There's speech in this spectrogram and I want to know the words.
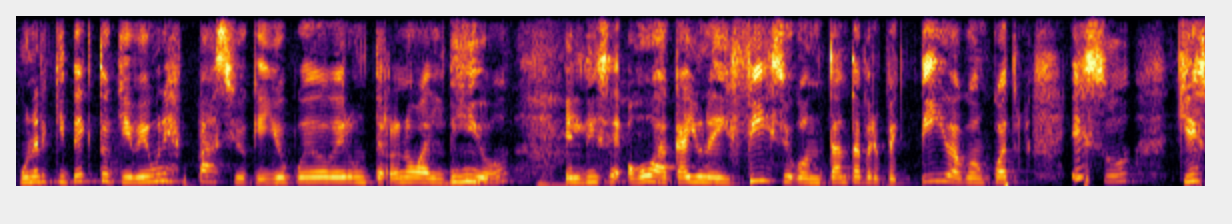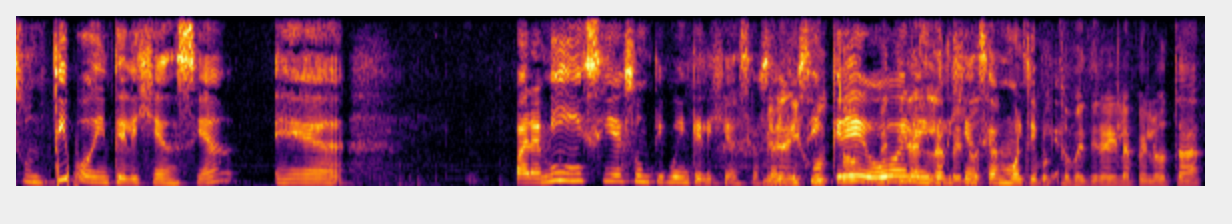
un arquitecto que ve un espacio que yo puedo ver un terreno baldío, él dice, oh, acá hay un edificio con tanta perspectiva, con cuatro... Eso, que es un tipo de inteligencia, eh, para mí sí es un tipo de inteligencia. O sea, yo sí creo en la inteligencia múltiple. Justo me tiráis la pelota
